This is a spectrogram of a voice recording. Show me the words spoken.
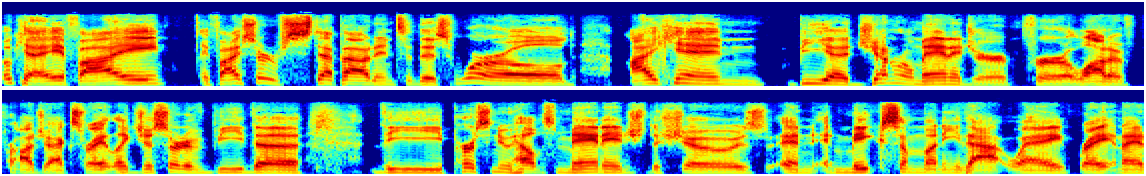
okay, if I if I sort of step out into this world, I can be a general manager for a lot of projects, right? Like just sort of be the the person who helps manage the shows and and make some money that way, right? And I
